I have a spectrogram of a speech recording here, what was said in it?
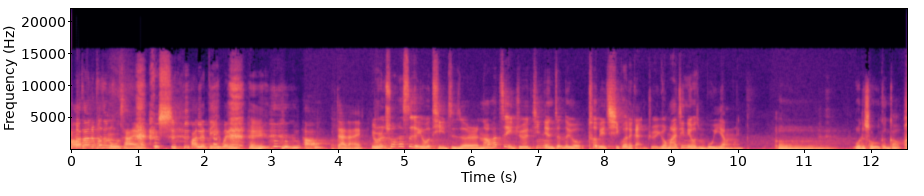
马上就不是奴才了，是换个地位。好，再来，有人说他是个有体质的人，然后他自己觉得今年真的有特别奇怪的感觉，有吗？今年有什么不一样吗？呃，我的收入更高。没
